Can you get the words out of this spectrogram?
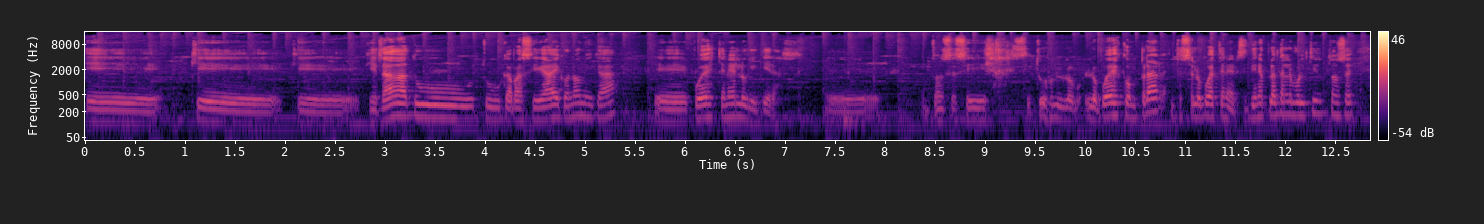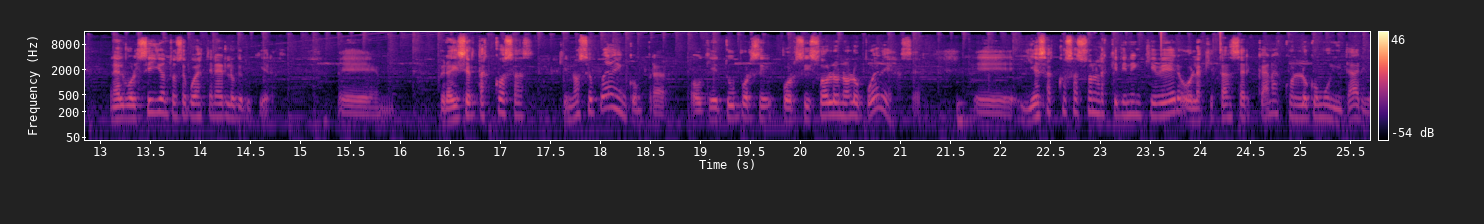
eh, que, que- dada tu, capacidad económica, puedes tener lo que quieras. Entonces, si, si tú lo, lo puedes comprar, entonces lo puedes tener. Si tienes plata en el bolsillo, entonces en el bolsillo, entonces puedes tener lo que tú quieras. Pero hay ciertas cosas que no se pueden comprar o que tú por sí, por sí solo no lo puedes hacer. Eh, y esas cosas son las que tienen que ver o las que están cercanas con lo comunitario.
